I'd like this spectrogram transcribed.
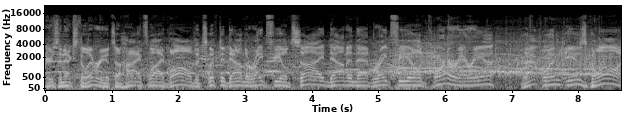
Here's the next delivery. It's a high fly ball that's lifted down the right field side, down in that right field corner area. That one is gone.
